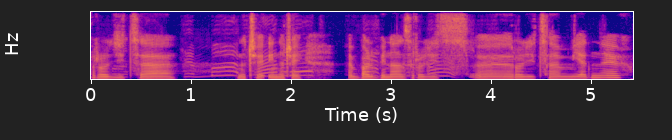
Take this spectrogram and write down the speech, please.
Rodzice, znaczy inaczej, Balbina z rodzic, e, rodzicem jednych.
